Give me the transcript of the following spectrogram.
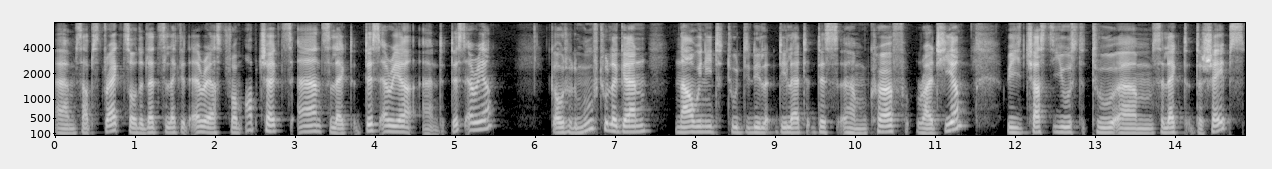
um, subtract so that let's selected areas from objects and select this area and this area. Go to the move tool again. Now we need to del delete this um, curve right here. We just used to um, select the shapes.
